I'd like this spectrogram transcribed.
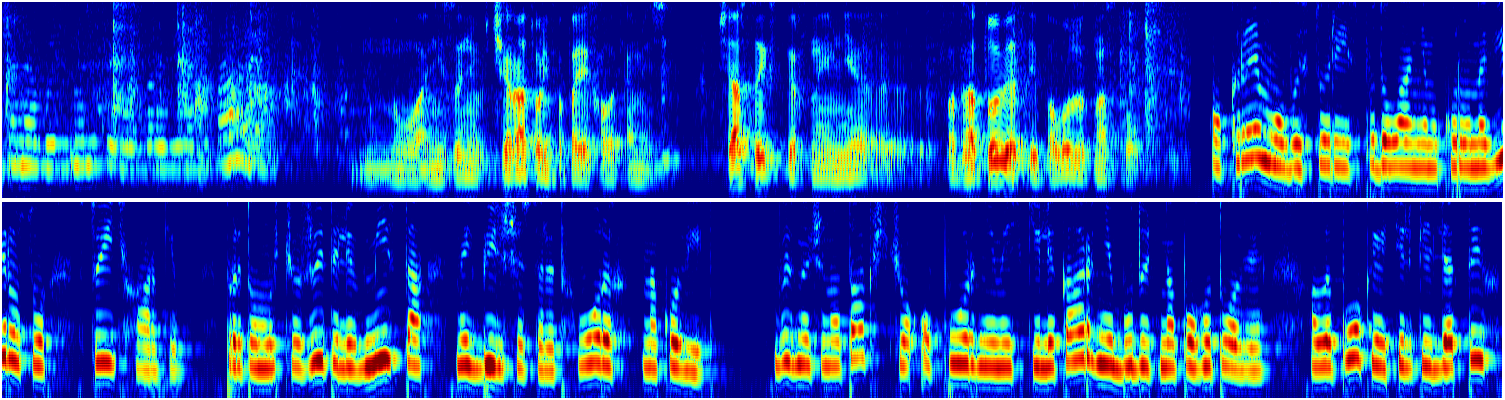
ще не висмістили перевірити, правильно? Ну, они за ним. Вчера только поехала комиссия. Сейчас экспертные мне э, подготовят и положат на стол. Окремо в історії з подоланням коронавірусу стоїть Харків, при тому, що жителів міста найбільше серед хворих на ковід. Визначено так, що опорні міські лікарні будуть на поготові, але поки тільки для тих,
